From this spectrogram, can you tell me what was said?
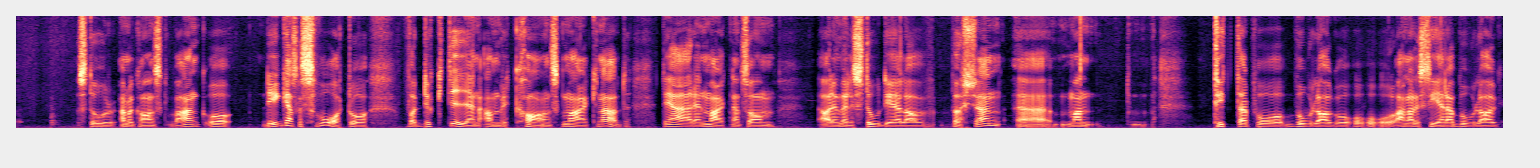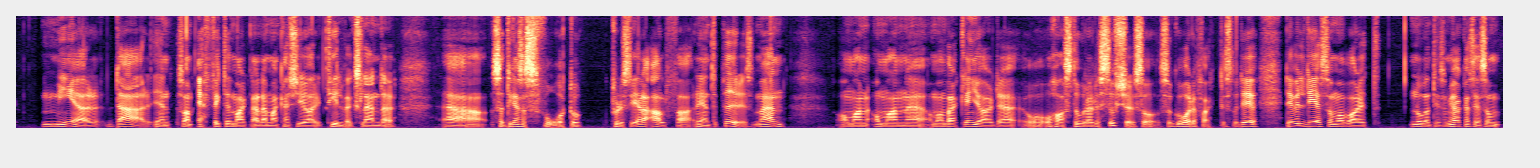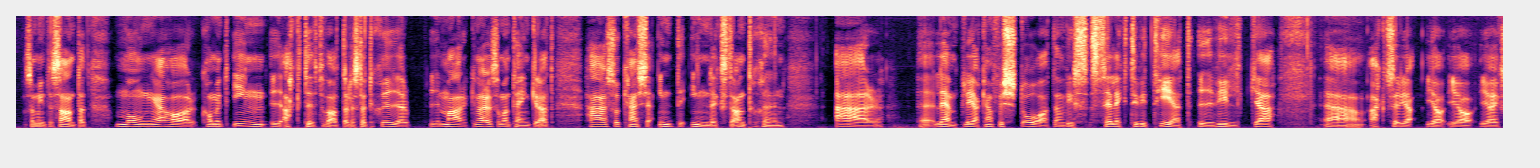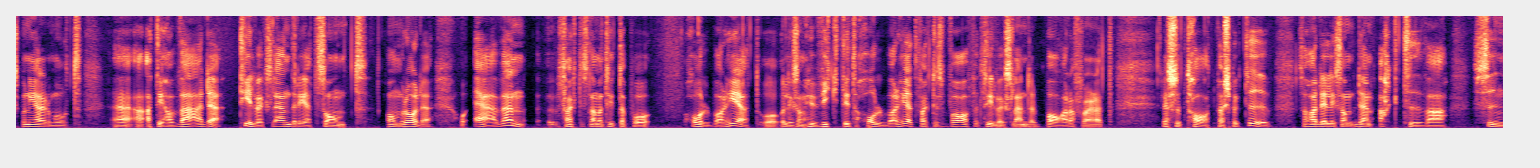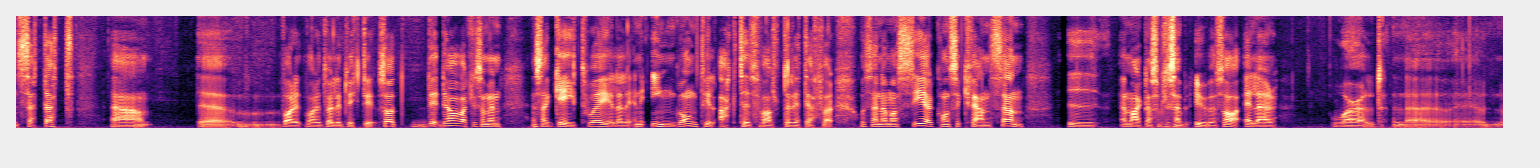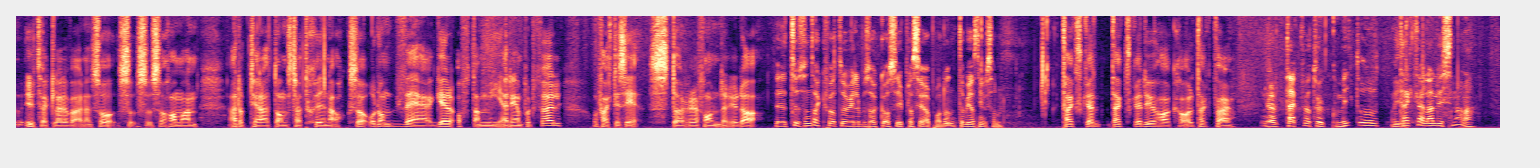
stor amerikansk bank och det är ganska svårt att vara duktig i en amerikansk marknad. Det är en marknad som ja, är en väldigt stor del av börsen. Eh, man tittar på bolag och, och, och, analyserar bolag mer där i en sån effektiv marknad där man kanske gör i tillväxtländer. Eh, så det är ganska svårt att producera alfa rent empiriskt. Men om man, om man, eh, om man verkligen gör det och, och har stora resurser så, så går det faktiskt. Och det, det är väl det som har varit någonting som jag kan se som, som intressant att många har kommit in i aktivt förvaltade strategier i marknader som man tänker att här så kanske inte indexstrategin är eh, lämplig. Jag kan förstå att en viss selektivitet i vilka eh, aktier jag, jag, jag, jag är exponerad mot, eh, att det har värde tillväxtländer är ett sådant område. Och även eh, faktiskt när man tittar på hållbarhet och, och liksom hur viktigt hållbarhet faktiskt var för tillväxtländer bara för ett resultatperspektiv så har det liksom den aktiva synsättet eh, eh varit, varit väldigt viktigt. Så att det, det, har varit liksom en, en sån gateway eller en ingång till aktivt förvaltade ETFer. Och sen när man ser konsekvensen i en marknad som till exempel USA eller World, uh, utvecklade världen, så, så, så, så, har man adopterat de strategierna också och de väger ofta mer i en portfölj och faktiskt är större fonder idag. Eh, tusen tack för att du ville besöka oss i Placera-podden, Tobias Nilsson. Tack ska, tack ska du ha Karl, tack Per. Ja, tack för att du kom hit och tack till alla lyssnarna.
